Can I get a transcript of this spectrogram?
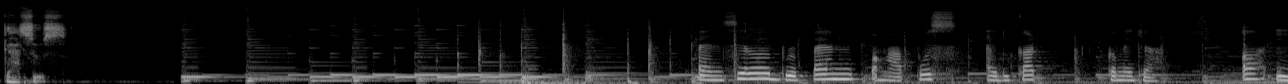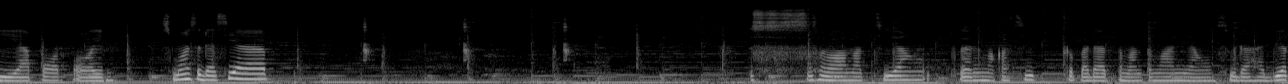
kasus. pensil, pulpen, penghapus, ID card, ke meja. Oh iya, PowerPoint. Semua sudah siap. Selamat siang. Terima kasih kepada teman-teman yang sudah hadir.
